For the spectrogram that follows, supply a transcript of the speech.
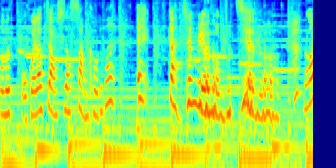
我的我回到教室要上课，我就发现，哎、干铅笔盒怎么不见了？然后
